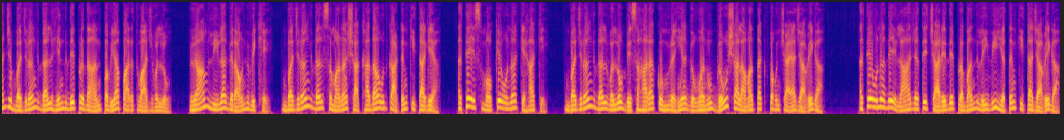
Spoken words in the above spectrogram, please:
ਅੱਜ ਬਜਰੰਗ ਦਲ ਹਿੰਦ ਦੇ ਪ੍ਰਧਾਨ ਪਵਿਆ ਭਾਰਤਵਾਜ ਵੱਲੋਂ ਰਾਮ ਲੀਲਾ ਗਰਾਊਂਡ ਵਿਖੇ ਬਜਰੰਗ ਦਲ ਸਮਾਣਾ ਸ਼ਾਖਾ ਦਾ ਉਦਘਾਟਨ ਕੀਤਾ ਗਿਆ ਅਤੇ ਇਸ ਮੌਕੇ ਉਹਨਾਂ ਕਿਹਾ ਕਿ ਬਜਰੰਗ ਦਲ ਵੱਲੋਂ ਬੇਸਹਾਰਾ ਘੁੰਮ ਰਹੀਆਂ ਗਊਆਂ ਨੂੰ ਗਊਸ਼ਾਲਾਵਾਂ ਤੱਕ ਪਹੁੰਚਾਇਆ ਜਾਵੇਗਾ ਅਤੇ ਉਹਨਾਂ ਦੇ ਇਲਾਜ ਅਤੇ ਚਾਰੇ ਦੇ ਪ੍ਰਬੰਧ ਲਈ ਵੀ ਯਤਨ ਕੀਤਾ ਜਾਵੇਗਾ।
